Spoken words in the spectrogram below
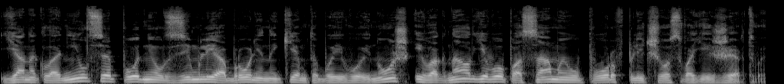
Я наклонился, поднял с земли оброненный кем-то боевой нож и вогнал его по самый упор в плечо своей жертвы.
